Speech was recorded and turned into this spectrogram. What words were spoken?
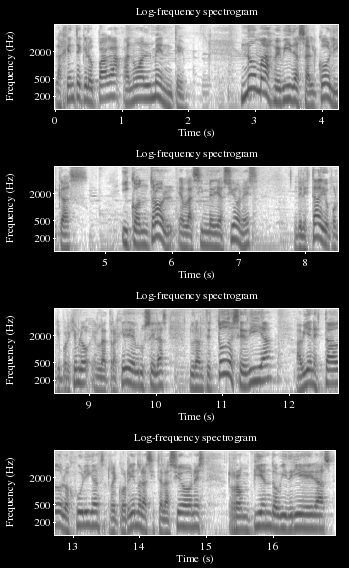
la gente que lo paga anualmente. No más bebidas alcohólicas y control en las inmediaciones del estadio, porque por ejemplo en la tragedia de Bruselas, durante todo ese día habían estado los hooligans recorriendo las instalaciones, rompiendo vidrieras,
